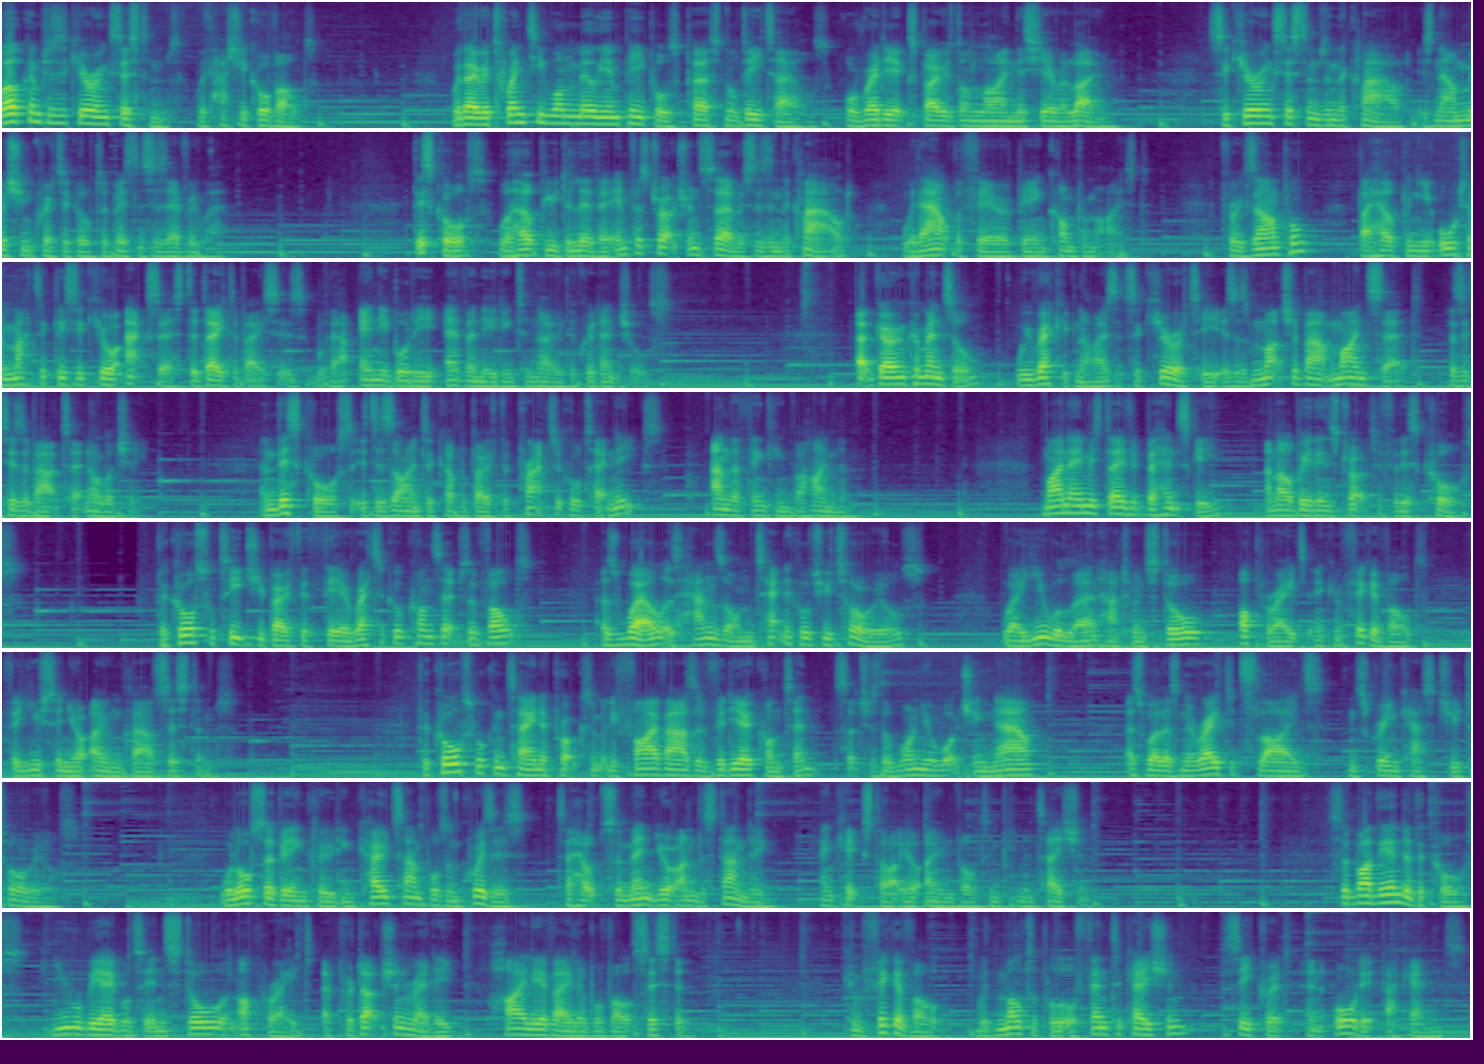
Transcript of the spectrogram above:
Welcome to Securing Systems with HashiCorp Vault. With over 21 million people's personal details already exposed online this year alone, securing systems in the cloud is now mission critical to businesses everywhere. This course will help you deliver infrastructure and services in the cloud without the fear of being compromised. For example, by helping you automatically secure access to databases without anybody ever needing to know the credentials. At Go Incremental, we recognise that security is as much about mindset as it is about technology. And this course is designed to cover both the practical techniques and the thinking behind them. My name is David Behensky and I'll be the instructor for this course. The course will teach you both the theoretical concepts of Vault as well as hands-on technical tutorials where you will learn how to install, operate and configure Vault for use in your own cloud systems. The course will contain approximately 5 hours of video content, such as the one you're watching now, as well as narrated slides and screencast tutorials. We'll also be including code samples and quizzes to help cement your understanding and kickstart your own Vault implementation. So by the end of the course, you will be able to install and operate a production-ready, highly available Vault system. Configure Vault with multiple authentication, secret and audit backends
